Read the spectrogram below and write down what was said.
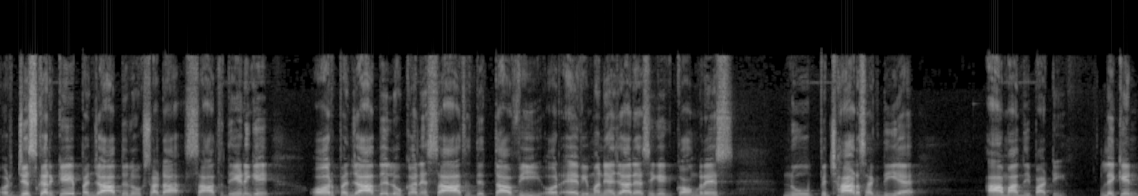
ਔਰ ਜਿਸ ਕਰਕੇ ਪੰਜਾਬ ਦੇ ਲੋਕ ਸਾਡਾ ਸਾਥ ਦੇਣਗੇ ਔਰ ਪੰਜਾਬ ਦੇ ਲੋਕਾਂ ਨੇ ਸਾਥ ਦਿੱਤਾ ਵੀ। ਔਰ ਇਹ ਵੀ ਮੰਨਿਆ ਜਾ ਰਿਹਾ ਸੀ ਕਿ ਕਾਂਗਰਸ ਨੂੰ ਪਿਛਾੜ ਸਕਦੀ ਹੈ ਆਮ ਆਦਮੀ ਪਾਰਟੀ। ਲੇਕਿਨ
